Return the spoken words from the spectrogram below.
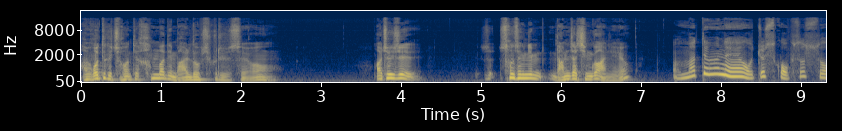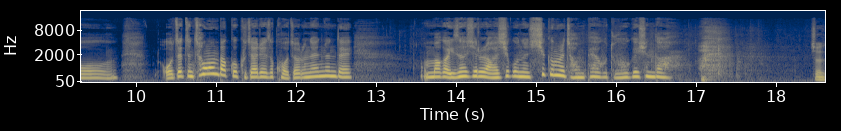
아, 어떻게 저한테 한마디 말도 없이 그러셨어요? 아, 저 이제 서, 선생님 남자친구 아니에요? 엄마 때문에 어쩔 수가 없었어. 어쨌든 청혼 받고 그 자리에서 거절은 했는데 엄마가 이 사실을 아시고는 식음을 전폐하고 누워 계신다. 저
